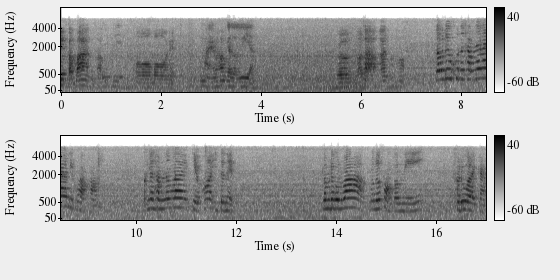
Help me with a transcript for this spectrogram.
รีบกลับบ้านครับพี่มอมอเนี่ยทำไมไม่เข้าแกลเลอรี่อะเออแล้วแต่ละอัน เรามาดูคุณธรรมเรื่องแรกดีกว่าค่ะ คุณธรรมเรื่องแรกเกี่ยวข้องกับอินเทอร์เน็ต เรามาดูกันว่ามนุษย์สองตนนี้ เขาดูอะไรกัน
